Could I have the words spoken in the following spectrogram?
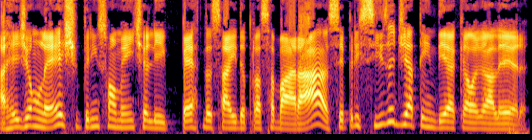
A região leste, principalmente ali perto da saída para Sabará, você precisa de atender aquela galera.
